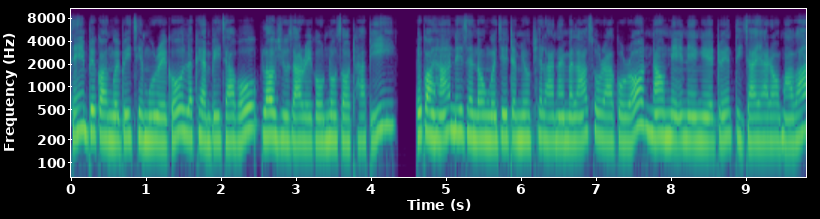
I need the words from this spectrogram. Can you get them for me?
ဆင့် Bitcoin ငွေပေးချေမှုတွေကိုလက်ခံပေးကြဖို့ blog user တွေကိုနှိုးဆော်ထားပြီး Bitcoin ဟာနေစဉ်သုံးငွေကြေးတစ်မျိုးဖြစ်လာနိုင်မလားဆိုတာကိုတော့နောက်နှစ်အနေငယ်အတွင်းသိကြရတော့မှာပါ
